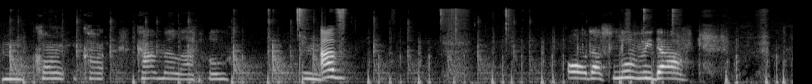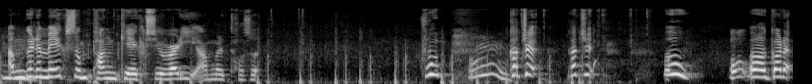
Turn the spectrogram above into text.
mm, car- car- caramel apple. I've, Oh, that's lovely, that. I'm gonna make some pancakes. You ready? I'm gonna toss it. Whoop. Oh, Catch it! Catch it! Oh, Oh, oh, I got it.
